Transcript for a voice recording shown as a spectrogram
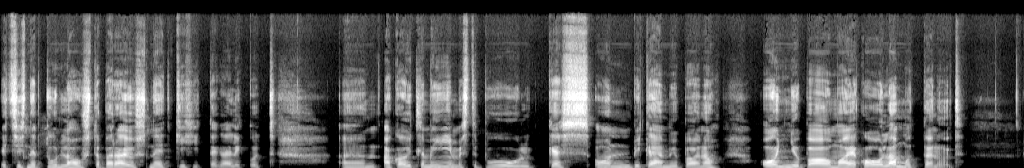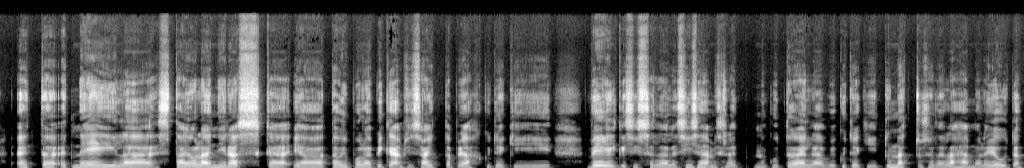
et siis Neptuun lahustab ära just need kihid tegelikult aga ütleme inimeste puhul, kes on pigem juba noh, on juba oma ego lammutanud, et, et neile seda ei ole nii raske ja ta võib-olla pigem siis aitab jah, kuidagi veelgi siis sellele sisemisele nagu tõele või kuidagi tunnetusele lähemale jõuda,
